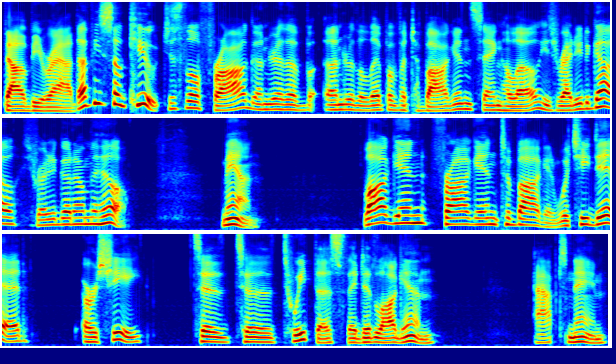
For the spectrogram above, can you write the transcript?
that would be rad. That'd be so cute. Just a little frog under the under the lip of a toboggan saying hello. He's ready to go. He's ready to go down the hill. Man, log in, frog in, toboggan, which he did, or she, to to tweet this. They did log in. Apt name.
